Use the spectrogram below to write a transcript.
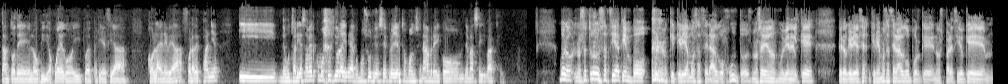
tanto de los videojuegos y tu experiencia con la NBA fuera de España. Y me gustaría saber cómo surgió la idea, cómo surgió ese proyecto con Senabre y con The Mass Basket. Bueno, nosotros hacía tiempo que queríamos hacer algo juntos, no sabíamos muy bien el qué, pero queríamos hacer algo porque nos pareció que,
